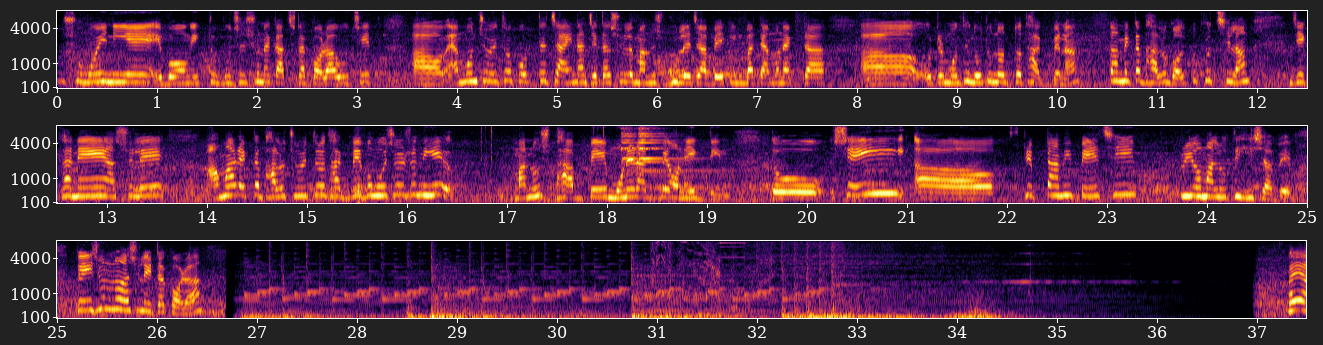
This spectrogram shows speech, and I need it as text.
একটু সময় নিয়ে এবং একটু বুঝে শুনে কাজটা করা উচিত। এমন চরিত্র করতে চাই না যেটা আসলে মানুষ ভুলে যাবে কিংবা তেমন একটা ওটার মধ্যে নতুনত্ব থাকবে না। তো আমি একটা ভালো গল্প খুঁজছিলাম যেখানে আসলে আমার একটা ভালো চরিত্র থাকবে এবং ওই চরিত্র নিয়ে মানুষ ভাববে, মনে রাখবে অনেক দিন তো সেই স্ক্রিপ্টটা আমি পেয়েছি প্রিয় মালতী হিসাবে। তো এই জন্য আসলে এটা করা।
